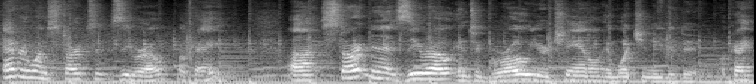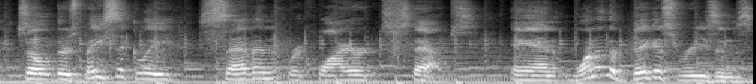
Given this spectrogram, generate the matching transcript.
everyone starts at zero, okay? Uh, starting at zero and to grow your channel and what you need to do, okay? So there's basically seven required steps. And one of the biggest reasons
